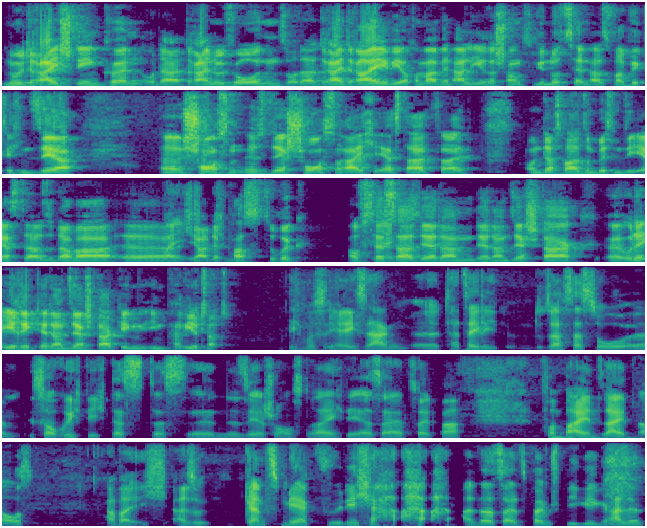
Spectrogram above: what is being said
0-3 stehen können oder 3-0 für uns oder 3-3, wie auch immer, wenn alle ihre Chancen genutzt hätten. Also es war wirklich ein sehr äh, Chancen, eine sehr chancenreiche erste Halbzeit. Und das war so ein bisschen die erste. Also da war äh, ja der Pass zurück auf Sessa, der dann, der dann sehr stark, äh, oder Erik, der dann sehr stark gegen ihn pariert hat. Ich muss ehrlich sagen, äh, tatsächlich, du sagst das so, ähm, ist auch richtig, dass das äh, eine sehr chancenreiche erste Halbzeit war, von beiden Seiten aus. Aber ich, also ganz merkwürdig, anders als beim Spiel gegen Halle,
